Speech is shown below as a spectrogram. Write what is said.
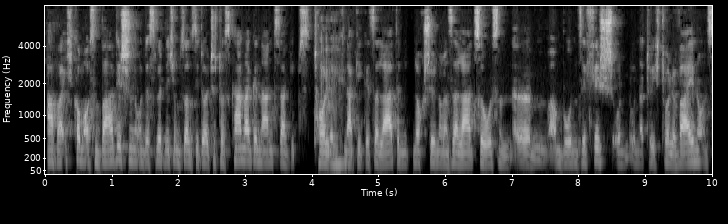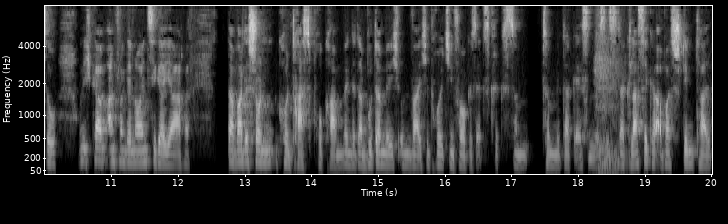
aber ich komme aus dem Badischen und es wird nicht umsonst die deutsche Toskana genannt. Da gibt's tolle, mhm. knackige Salate mit noch schöneren Salatsoßen, ähm, am Bodensee Fisch und, und natürlich tolle Weine und so. Und ich kam Anfang der 90er Jahre da war das schon ein Kontrastprogramm, wenn du dann Buttermilch und weiche Brötchen vorgesetzt kriegst zum, zum Mittagessen. Das ist der Klassiker, aber es stimmt halt.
